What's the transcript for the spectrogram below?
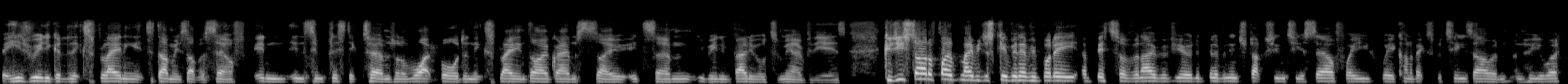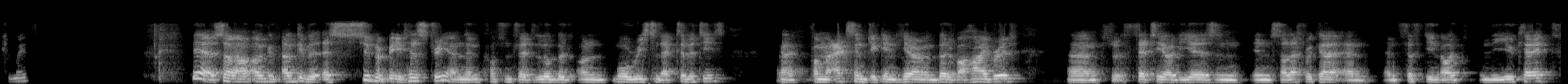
but he's really good at explaining it to dummies like myself in, in simplistic terms on a whiteboard and explaining diagrams. So it's um, you've been invaluable to me over the years. Could you start off by maybe just giving everybody a bit of an overview and a bit of an introduction to yourself, where you, where your kind of expertise are and, and who you're working with? Yeah, so I'll, I'll, give, I'll give a super brief history and then concentrate a little bit on more recent activities. Uh, from my accent, you can hear I'm a bit of a hybrid um, sort of 30 odd years in, in South Africa and, and 15 odd in the UK.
